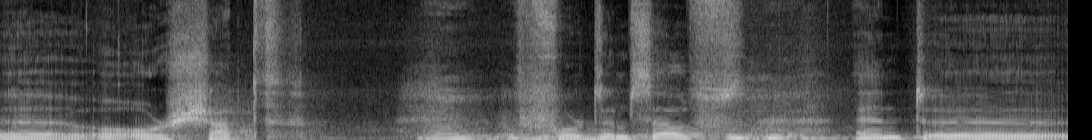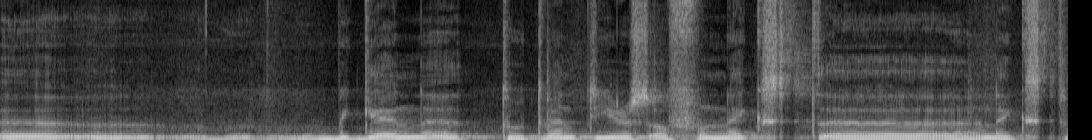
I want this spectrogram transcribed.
uh, or shut mm-hmm. for themselves mm-hmm. and uh, uh, began uh, to 20 years of next next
